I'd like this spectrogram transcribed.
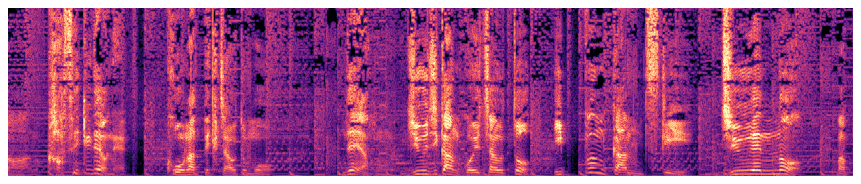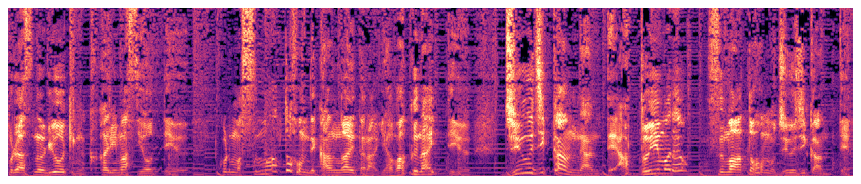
あの、化石だよね。こうなってきちゃうともう。で、あの、10時間超えちゃうと、1分間につき10円の、まあ、プラスの料金がかかりますよっていう。これまスマートフォンで考えたらやばくないっていう。10時間なんてあっという間だよ。スマートフォンの10時間って。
